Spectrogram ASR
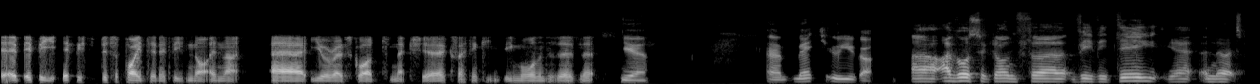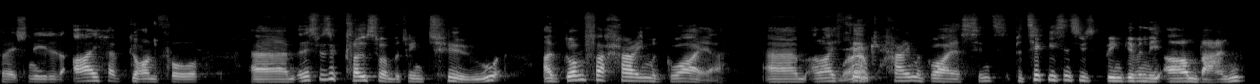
if, if he if he's disappointed if he's not in that uh, Euro squad next year, because I think he, he more than deserves it. Yeah. Um, Mitch, who you got? Uh, I've also gone for VVD. Yeah, and no explanation needed. I have gone for. Um, and this was a close one between two. I've gone for Harry Maguire, um, and I Wow. think Harry Maguire, since particularly since he's been given the armband,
